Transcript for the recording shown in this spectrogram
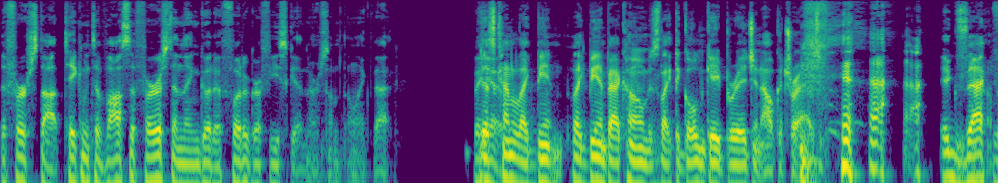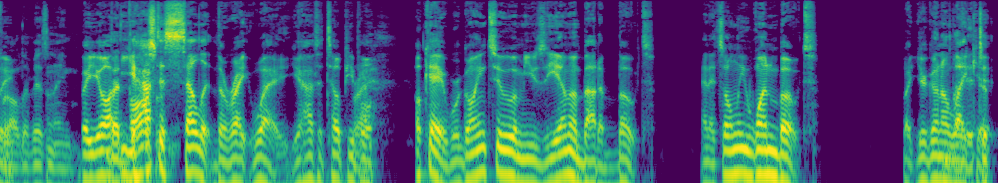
the first stop. Take them to Vasa first, and then go to Fotografisken or something like that. But that's kind of like being like being back home. Is like the Golden Gate Bridge and Alcatraz exactly. for all the visiting. But you you have to sell it the right way. You have to tell people, Right. okay, we're going to a museum about a boat, and it's only one boat, but you're gonna But like it's a- it.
